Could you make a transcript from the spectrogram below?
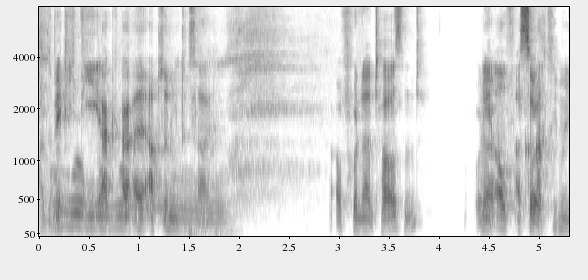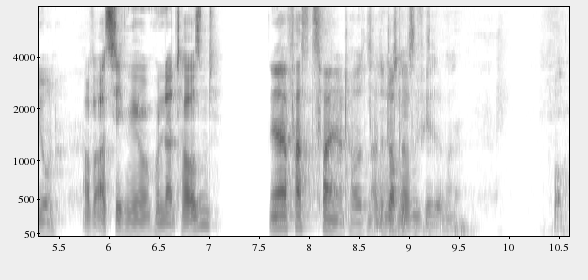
also wirklich die äh, absolute Zahl. Auf 100.000? Oder nee, auf achso, 80 Millionen. Auf 80 Millionen, 100.000? Ja, fast 200.000, also doppelt so viel sogar. Oh.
